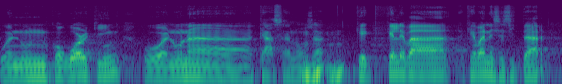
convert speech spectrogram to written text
o en un coworking o en una casa, ¿no? O sea, ¿qué, qué, le va, ¿qué va a necesitar?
